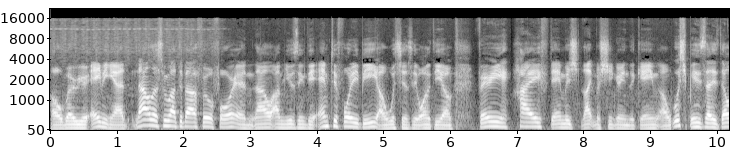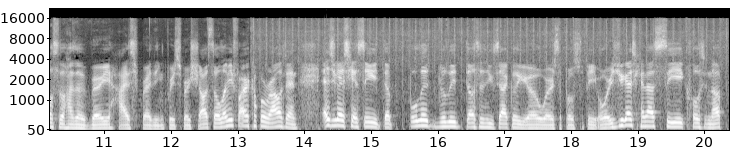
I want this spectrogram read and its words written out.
uh, where you're aiming at. Now let's move on to battlefield 4 and now i'm using the m240b uh, which is the one of the um, very high damage light machine gun in the game, uh, which means that it also has a very high spread increase per shot. So let me fire a couple rounds and as you guys can see, the bullet really doesn't exactly go where it's supposed to be. Or if you guys cannot see close enough,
